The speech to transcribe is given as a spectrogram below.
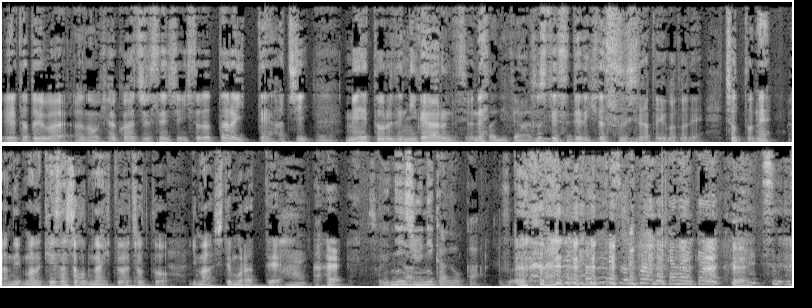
えー、例えば、あの、180センチの人だったら1.8、うん、メートルで2回あるんですよね。そそして出てきた数字だということで、ちょっとね、あの、まだ計算したことない人はちょっと今してもらって、はい。はい。22かどうか。それはなかなかす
